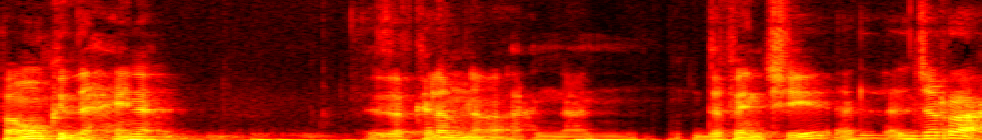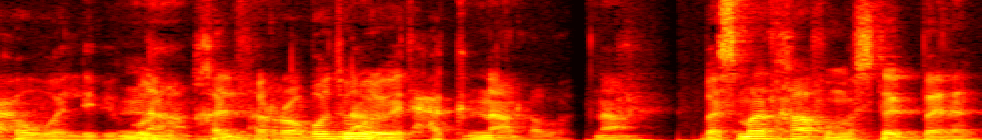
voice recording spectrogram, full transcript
فممكن دحين إذا تكلمنا عن عن دافنشي الجراح هو اللي بيكون نعم، خلف نعم، الروبوت نعم، هو اللي بيتحكم نعم. بالروبوت. نعم. بس ما تخافوا مستقبلا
